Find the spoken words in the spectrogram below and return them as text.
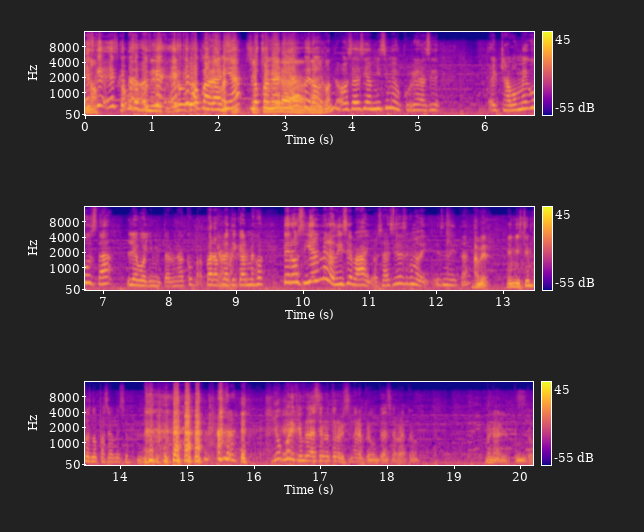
es no? que, es que, es que, esto, es que lo pagaría. Si lo estuviera pagaría, pero, nalgón. o sea, si a mí sí me ocurriera así de, el chavo me gusta, le voy a invitar una copa para Cámara. platicar mejor. Pero si él me lo dice, bye, o sea, si es así como de, es neta. A ver, En mis tiempos no pasaba eso. yo por ejemplo, hace rato, regresando a la pregunta de hace rato, bueno, al punto,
